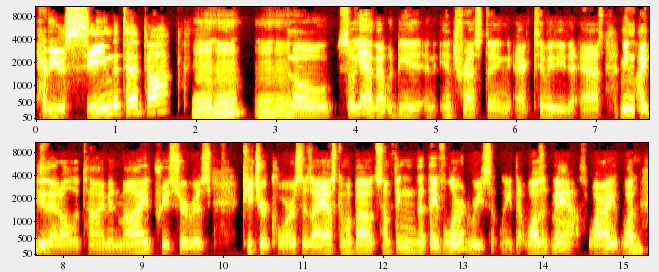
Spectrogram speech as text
Have you seen the TED Talk? Mm-hmm, mm-hmm. So, so yeah, that would be an interesting activity to ask. I mean, I do that all the time in my pre-service teacher course, as I ask them about something that they've learned recently that wasn't math. Why? What? Mm-hmm.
